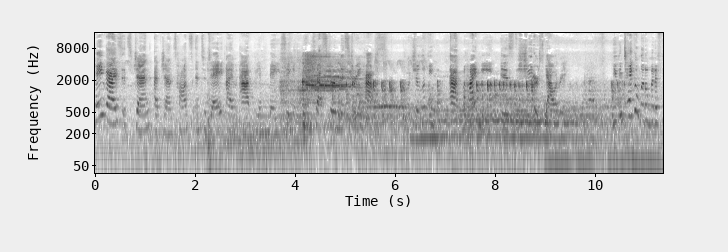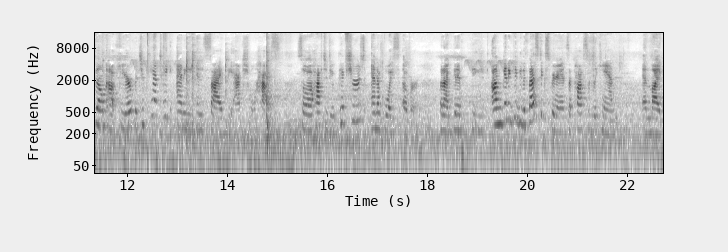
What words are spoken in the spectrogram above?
Hey guys, it's Jenn at Jenn's Haunts, and today I'm at the amazing Winchester Mystery House. What you're looking at behind me is the Shooters Gallery. You can take a little bit of film out here, but you can't take any inside the actual house. So I'll have to do pictures and a voiceover. But I'm gonna be, I'm gonna give you the best experience I possibly can, and like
